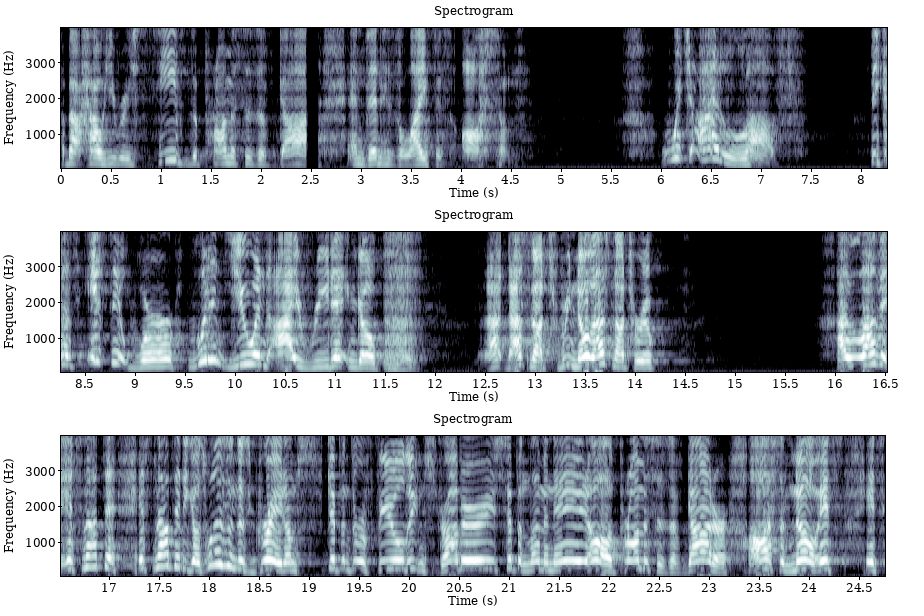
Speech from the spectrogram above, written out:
about how he receives the promises of God and then his life is awesome, which I love. Because if it were, wouldn't you and I read it and go, that, that's not true? We know that's not true. I love it. It's not that it's not that he goes, "Well, isn't this great? I'm skipping through a field eating strawberries, sipping lemonade. Oh, the promises of God are awesome." No, it's it's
